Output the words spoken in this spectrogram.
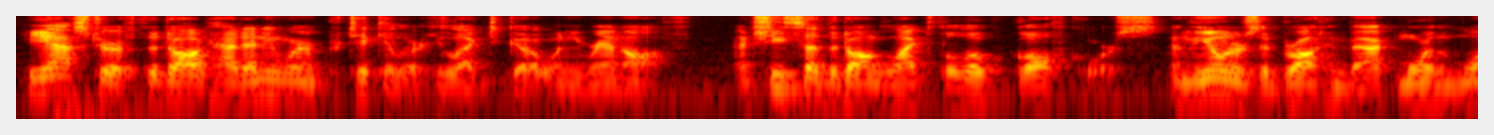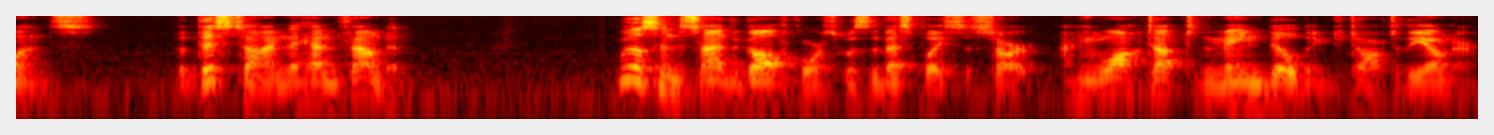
He asked her if the dog had anywhere in particular he liked to go when he ran off, and she said the dog liked the local golf course, and the owners had brought him back more than once. But this time they hadn't found him. Wilson decided the golf course was the best place to start, and he walked up to the main building to talk to the owner.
